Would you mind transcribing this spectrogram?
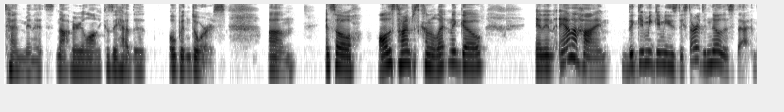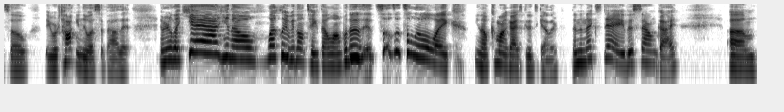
ten minutes, not very long because they had the open doors, um, and so all this time just kind of letting it go, and in Anaheim the gimme gimmies they started to notice that and so they were talking to us about it and we were like yeah you know luckily we don't take that long but it's it's a little like you know come on guys get it together. Then the next day this sound guy um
